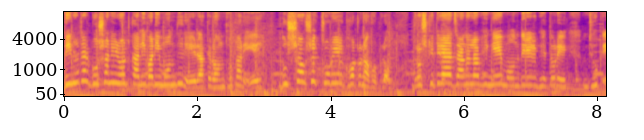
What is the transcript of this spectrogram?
দিনহাটার গোসানি রোড, কালীবাড়ি মন্দিরে রাতের অন্ধকারে দুঃসাহসিক চোরের ঘটনা ঘটল। দুষ্কৃতীরা জানালা ভেঙে মন্দিরের ভেতরে ঢুকে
